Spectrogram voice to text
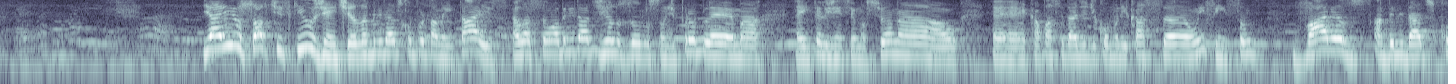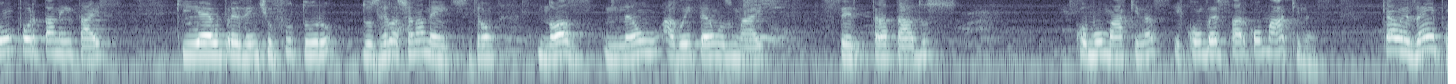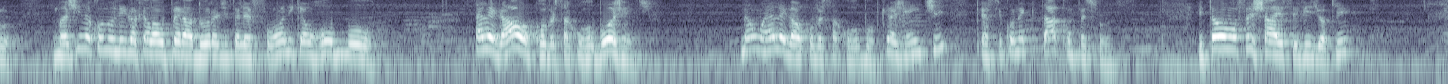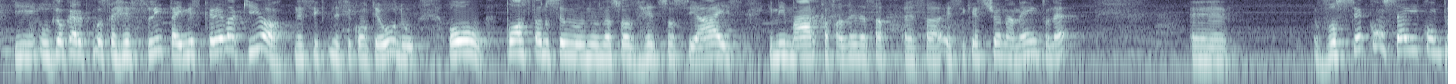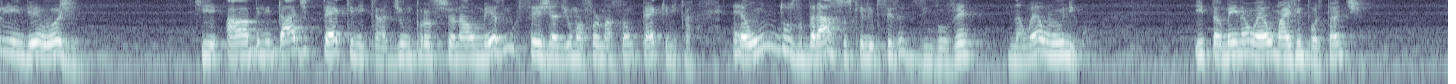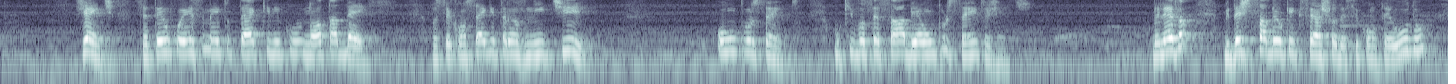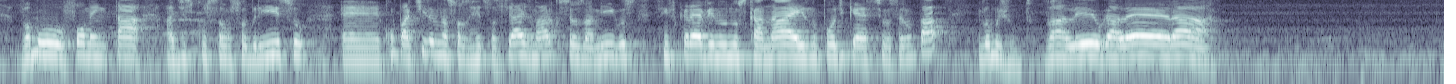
E aí, os soft skills, gente, as habilidades comportamentais, elas são habilidades de resolução de problema, é, inteligência emocional, é, capacidade de comunicação, enfim, são várias habilidades comportamentais que é o presente e o futuro dos relacionamentos. Então, nós não aguentamos mais ser tratados como máquinas e conversar com máquinas. Quer um exemplo? Imagina quando liga aquela operadora de telefone que é o robô. É legal conversar com o robô, gente? Não é legal conversar com o robô, porque a gente quer se conectar com pessoas. Então eu vou fechar esse vídeo aqui. E o que eu quero que você reflita e me escreva aqui, ó, nesse, nesse conteúdo, ou posta no seu, no, nas suas redes sociais e me marca fazendo essa, essa, esse questionamento, né? É, você consegue compreender hoje que a habilidade técnica de um profissional, mesmo que seja de uma formação técnica, é um dos braços que ele precisa desenvolver, não é o único. E também não é o mais importante. Gente, você tem um conhecimento técnico nota 10. Você consegue transmitir 1%. O que você sabe é 1%, gente. Beleza? Me deixe saber o que você achou desse conteúdo. Vamos fomentar a discussão sobre isso. É, compartilha nas suas redes sociais, marca os seus amigos, se inscreve no, nos canais, no podcast se você não tá. E vamos junto. Valeu, galera!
